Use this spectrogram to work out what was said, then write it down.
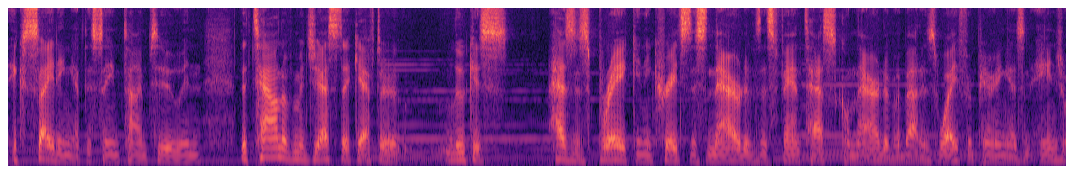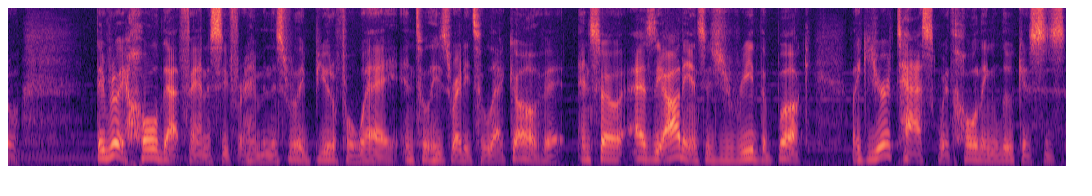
exciting at the same time too. And the town of Majestic, after Lucas has this break and he creates this narrative, this fantastical narrative about his wife appearing as an angel, they really hold that fantasy for him in this really beautiful way until he's ready to let go of it. And so, as the audience, as you read the book, like you're tasked with holding Lucas's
